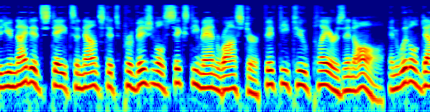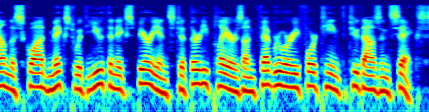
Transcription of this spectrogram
the United States announced its provisional 60-man roster 52 players in all, and whittled down the squad mixed with youth and experience to 30 players on February 14, 2006.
